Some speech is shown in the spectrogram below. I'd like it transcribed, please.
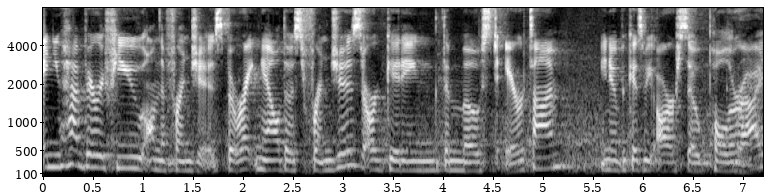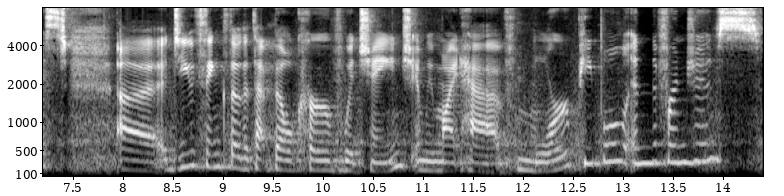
and you have very few on the fringes, but right now those fringes are getting the most airtime, you know, because we are so polarized. Uh, do you think though that that bell curve would change and we might have more people in the fringes,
